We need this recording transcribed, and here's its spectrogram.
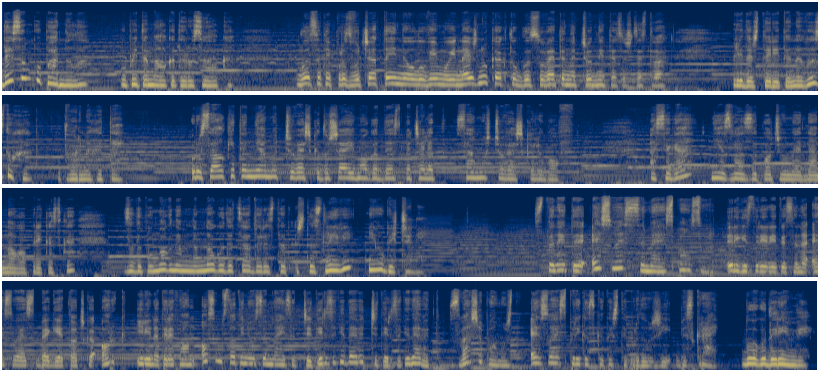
Къде съм попаднала? Попита малката русалка. Гласът ти прозвуча тъй неуловимо и нежно, както гласовете на чудните същества. При дъщерите на въздуха, отвърнаха те. Русалките нямат човешка душа и могат да я спечелят само с човешка любов. А сега ние с вас започваме една нова приказка, за да помогнем на много деца да растат щастливи и обичани. Станете SOS семейен спонсор. Регистрирайте се на sosbg.org или на телефон 818 49 49. С ваша помощ SOS приказката ще продължи безкрай. Благодарим ви!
